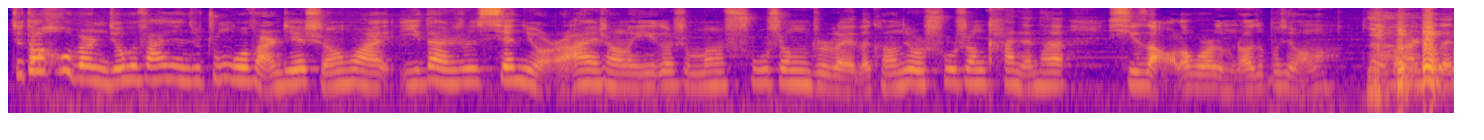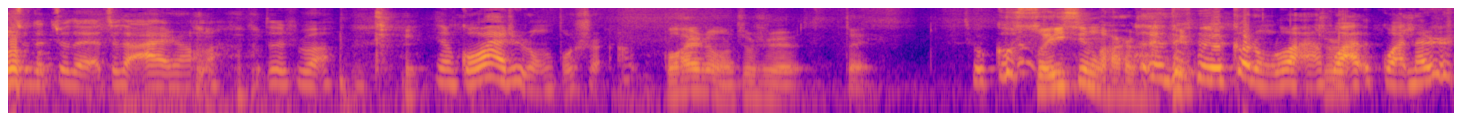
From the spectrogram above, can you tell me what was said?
就到后边你就会发现，就中国反正这些神话，一旦是仙女儿爱上了一个什么书生之类的，可能就是书生看见她洗澡了或者怎么着就不行了，就反正就得就得就得就得爱上了，对是吧？像国外这种不是，国外这种就是对就各随性而来，对对对各种乱，管管他是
